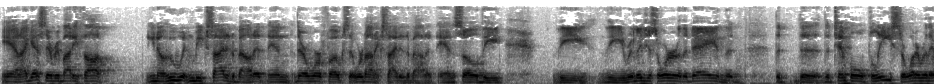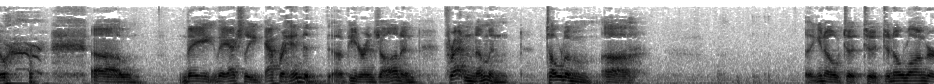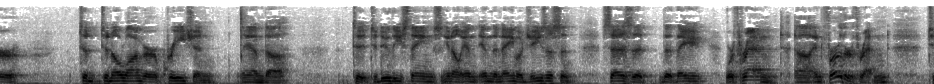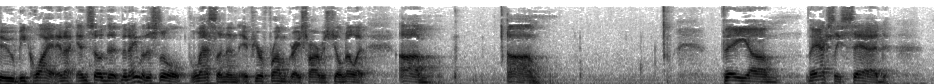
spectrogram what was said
And I guess everybody thought, you know, who wouldn't be excited about it? And there were folks that were not excited about it. And so the, the, the religious order of the day and the, the, the, the temple police or whatever they were, um, they they actually apprehended uh, Peter and John and threatened them and told them, uh, uh, you know, to, to, to no longer to to no longer preach and and uh, to to do these things, you know, in in the name of Jesus, and says that that they were threatened uh, and further threatened to be quiet. And I, and so the, the name of this little lesson, and if you're from Grace Harvest, you'll know it. Um, um, they, um, they actually said,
